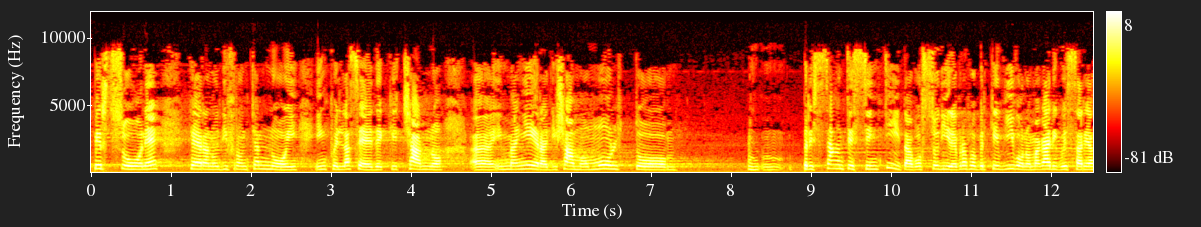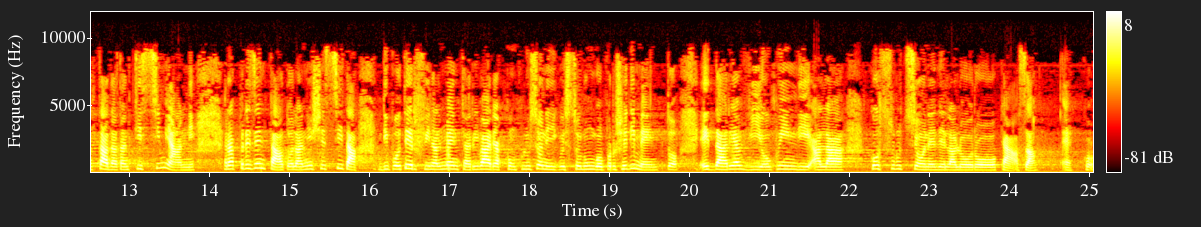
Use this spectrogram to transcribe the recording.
persone che erano di fronte a noi in quella sede e che ci hanno eh, in maniera diciamo molto mm, mm, pressante e sentita, posso dire, proprio perché vivono magari questa realtà da tantissimi anni, rappresentato la necessità di poter finalmente arrivare a conclusione di questo lungo procedimento e dare avvio quindi alla costruzione della loro casa. Ecco.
